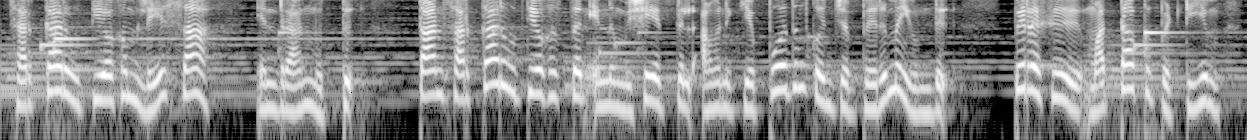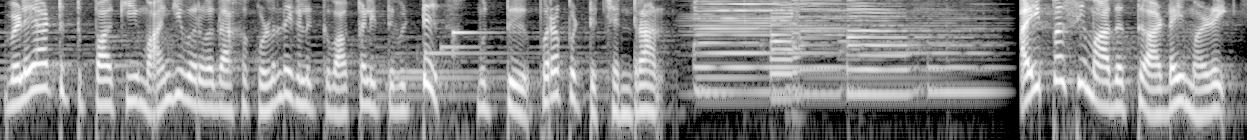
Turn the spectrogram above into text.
சர்க்கார் உத்தியோகம் லேசா? என்றான் முத்து. தான் சர்க்கார் உத்தியோகஸ்தன் என்னும் விஷயத்தில் அவனுக்கு எப்போதும் கொஞ்சம் பெருமை உண்டு. பிறகு மத்தாப்பு பெட்டியும் விளையாட்டு துப்பாக்கியும் வாங்கி வருவதாக குழந்தைகளுக்கு வாக்களித்துவிட்டு முத்து புறப்பட்டுச் சென்றான். ஐப்பசி மாதத்து அடைமழை.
